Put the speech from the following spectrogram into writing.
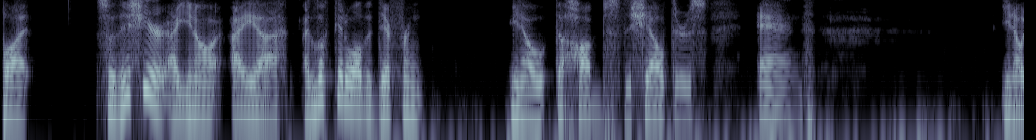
But so this year, I you know I uh, I looked at all the different, you know, the hubs, the shelters, and you know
